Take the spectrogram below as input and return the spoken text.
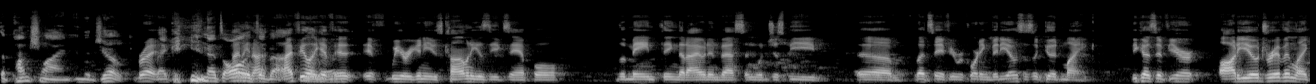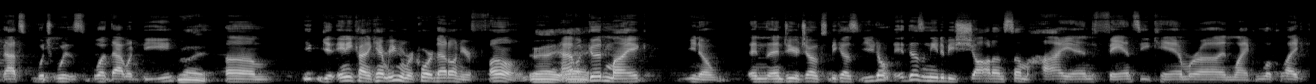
the punchline and the joke. Right. Like and that's all I mean, it's I, about. I feel like if know? it, if we were going to use comedy as the example, the main thing that I would invest in would just be, um, let's say, if you're recording videos, is a good mic. Because if you're audio driven, like that's which was what that would be. right. Um, you can get any kind of camera. You can record that on your phone. Right, Have a good mic. You know. And then do your jokes because you don't. It doesn't need to be shot on some high end fancy camera and like look like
